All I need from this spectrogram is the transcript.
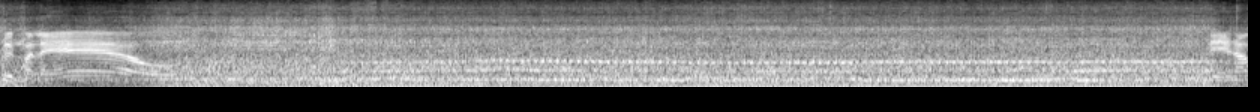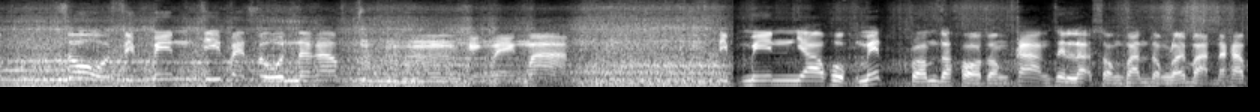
ขึ้นมาแล้วนี่ครับ โซ่ 10เมิล G80 นะครับแข็งแรงมาก 10มิลยาว 6 เมตร พร้อมตะขอสองข้างเส้นละ 2,200 บาทนะครับ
